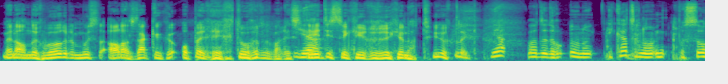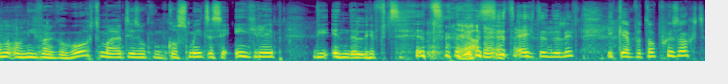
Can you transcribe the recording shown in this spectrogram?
Met andere woorden, moesten alle zakken geopereerd worden. Dat waren Ja. esthetische chirurgen natuurlijk. Ja, er ook nog, niet- ik had er nog persoonlijk nog niet van gehoord, maar het is ook een cosmetische ingreep die in de lift zit. Ja. Het zit echt in de lift. Ik heb het opgezocht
